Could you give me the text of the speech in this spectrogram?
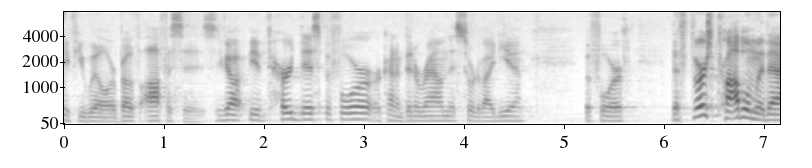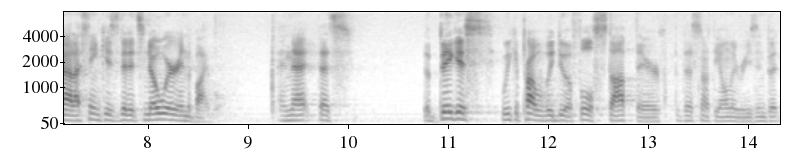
if you will, or both offices. You've you heard this before or kind of been around this sort of idea before? The first problem with that, I think, is that it's nowhere in the Bible. And that, that's the biggest, we could probably do a full stop there, but that's not the only reason. But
